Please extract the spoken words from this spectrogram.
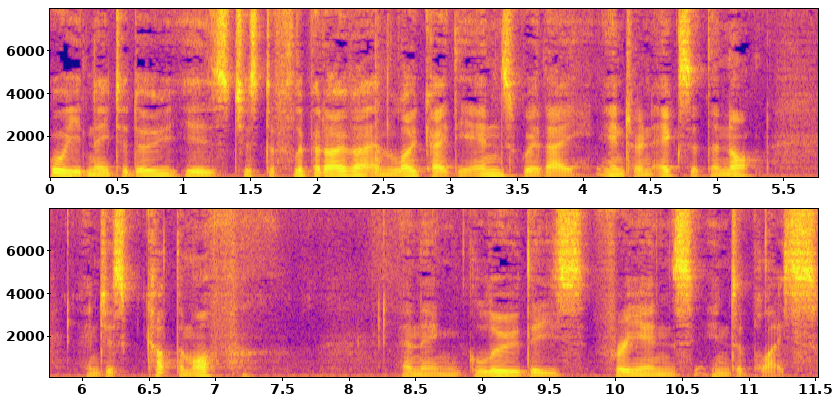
all you'd need to do is just to flip it over and locate the ends where they enter and exit the knot and just cut them off and then glue these free ends into place.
